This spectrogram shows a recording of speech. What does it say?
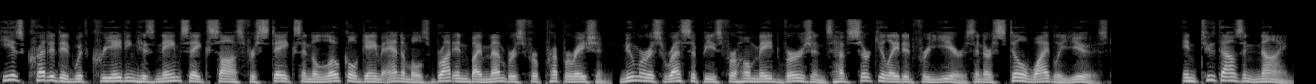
He is credited with creating his namesake sauce for steaks and the local game animals brought in by members for preparation. Numerous recipes for homemade versions have circulated for years and are still widely used. In 2009,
